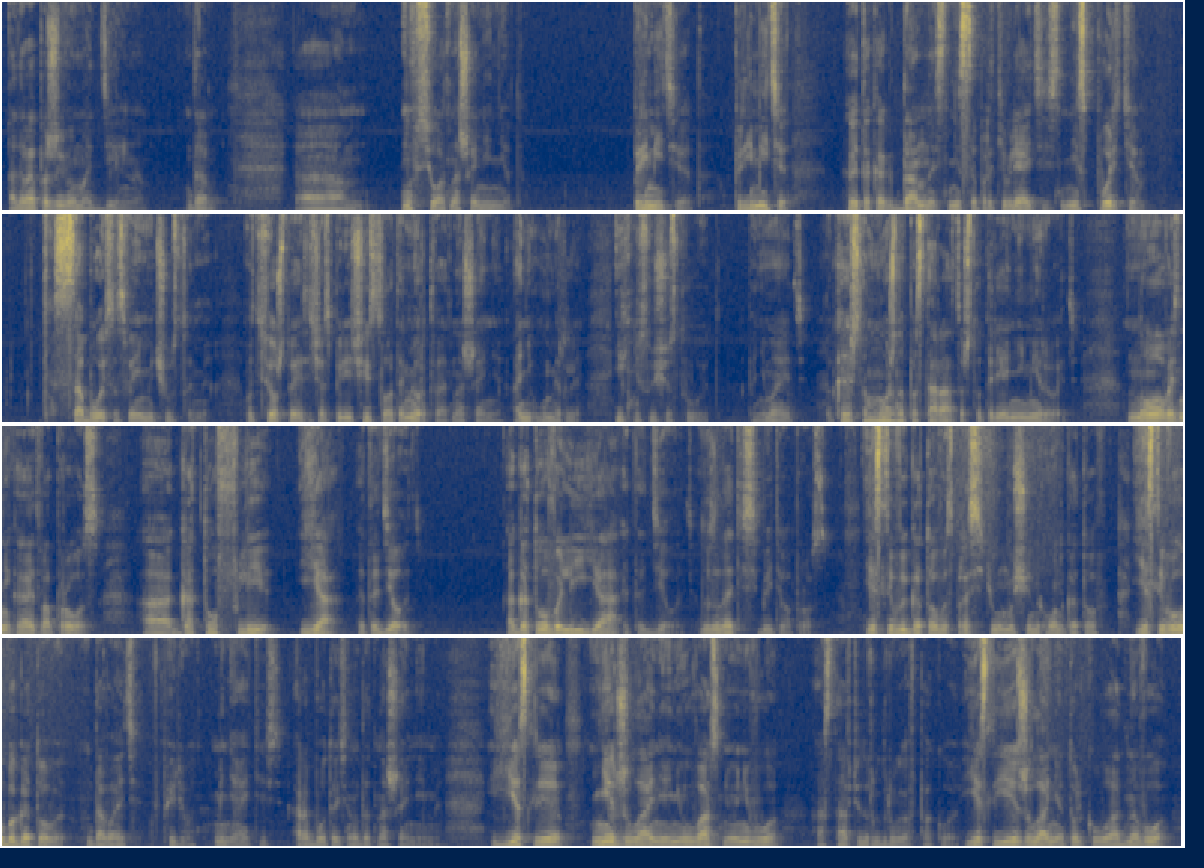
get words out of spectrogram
А давай поживем отдельно. Да? А, ну все, отношений нет. Примите это. Примите это как данность, не сопротивляйтесь, не спорьте с собой, со своими чувствами. Вот все, что я сейчас перечислил, это мертвые отношения. Они умерли. Их не существует. Понимаете? Конечно, можно постараться что-то реанимировать. Но возникает вопрос, а готов ли я это делать? А готова ли я это делать? Вы задайте себе эти вопросы. Если вы готовы, спросите у мужчины, он готов. Если вы оба готовы, давайте вперед, меняйтесь, работайте над отношениями. Если нет желания ни у вас, ни у него, оставьте друг друга в покое. Если есть желание только у одного,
